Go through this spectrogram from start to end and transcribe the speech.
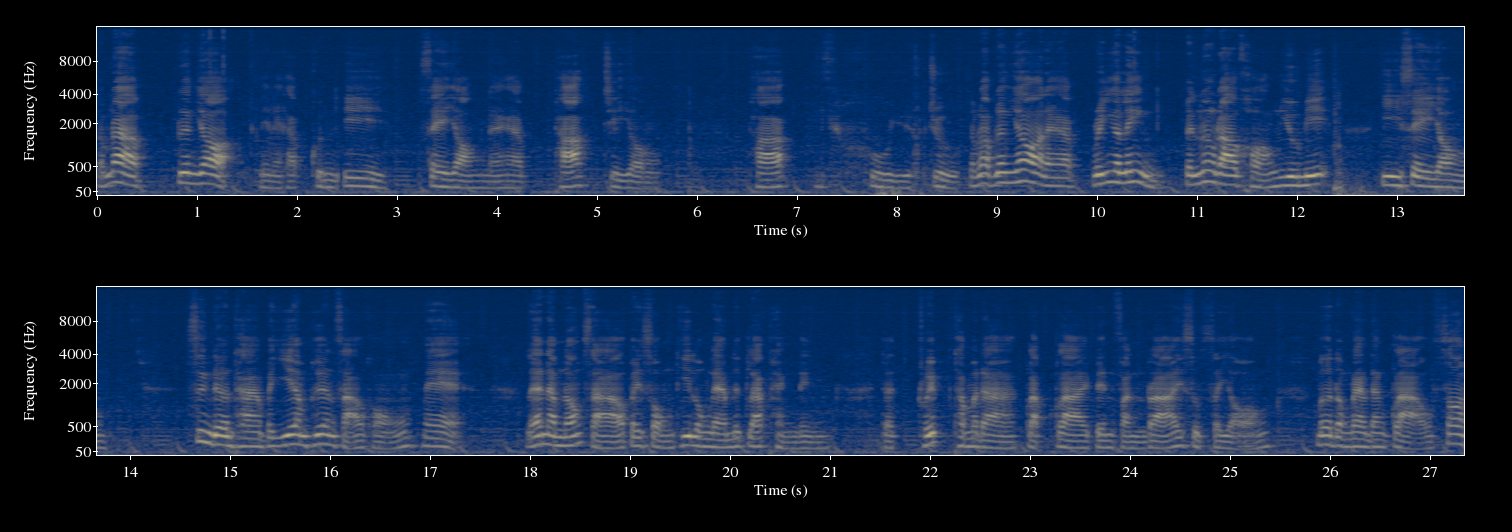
สำหรับเรื่องย่อนี่นะครับ คุณอีเซยองนะครับพาร์คจียองพาร์คฮูจูสำหรับเรื่องย่อนะครับ Ring a Ling เป็นเรื่องราวของยูมิอีเซยอง ซึ่งเดินทางไปเยี่ยมเพื่อนสาวของแม่ และนำน้องสาวไปส่งที่โรงแรมลึกลับแห่งหนึ่ง แต่ทริปธรรมดากลับกลายเป็นฝันร้ายสุดสยอง เมื่อโรงแรมดังกล่าวซ่อน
